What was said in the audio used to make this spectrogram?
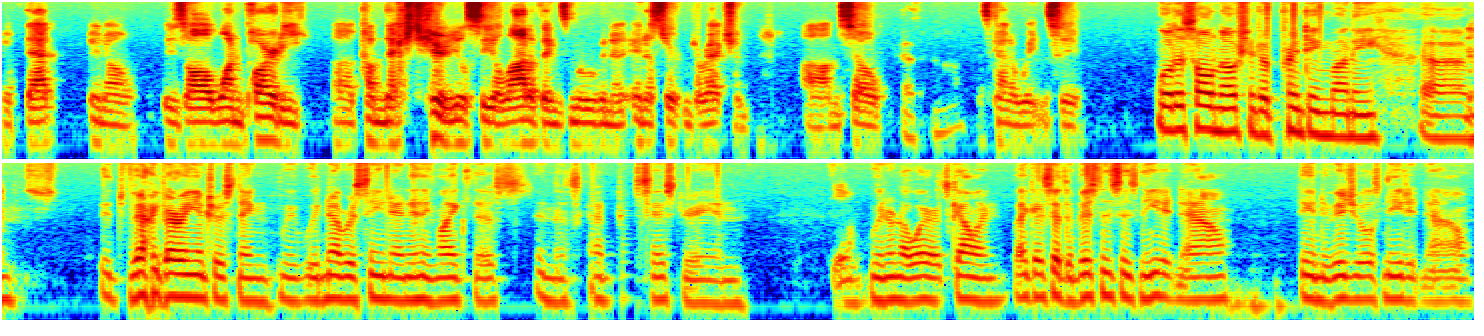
if that you know is all one party, uh, come next year, you'll see a lot of things move in a, in a certain direction. Um, so it's kind of wait and see. Well, this whole notion of printing money, um, it's very, very interesting. We, we've never seen anything like this in this country's history, and yeah. we don't know where it's going. Like I said, the businesses need it now, the individuals need it now.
